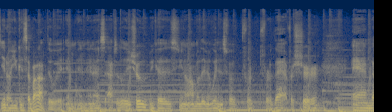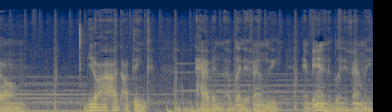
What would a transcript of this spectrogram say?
you know you can survive through it. And, and, and, that's absolutely true because you know i'm a living witness for, for, for that for sure. And um, you know I, I think having a blended family and being in a blended family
